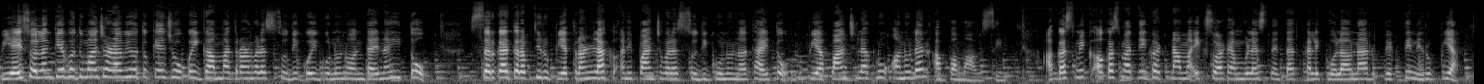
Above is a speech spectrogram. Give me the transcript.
પીઆઈ સોલંકીએ વધુમાં જણાવ્યું હતું કે જો કોઈ ગામમાં ત્રણ વર્ષ સુધી કોઈ ગુનો નોંધાય નહીં તો સરકાર તરફથી રૂપિયા ત્રણ લાખ અને પાંચ વર્ષ સુધી ગુનો ન થાય તો રૂપિયા પાંચ લાખનું અનુદાન આપવામાં આવશે. આકસ્મિક અકસ્માતની ઘટનામાં એકસો આઠ એમ્બ્યુલન્સને તાત્કાલિક બોલાવનાર વ્યક્તિને રૂપિયા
